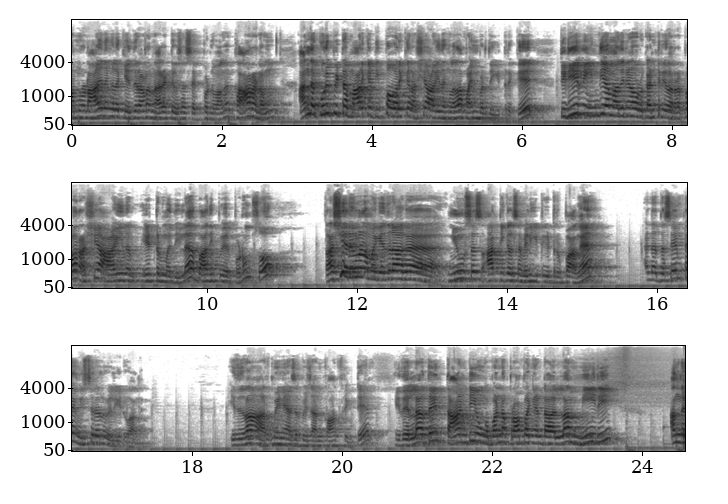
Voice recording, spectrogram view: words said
நம்மளோட ஆயுதங்களுக்கு எதிரான நரேட்டிவ்ஸை செட் பண்ணுவாங்க. காரணம் அந்த குறிப்பிட்ட மார்க்கெட் இப்போ வரைக்கும் ரஷ்யா ஆயுதங்களை தான் பயன்படுத்திக்கிட்டு இருக்கு. திடீர்னு இந்தியா மாதிரியான ஒரு கண்ட்ரி வர்றப்ப ரஷ்யா ஆயுதம் ஏற்றுமதியில் பாதிப்பு ஏற்படும். ஸோ ரஷ்யர்களும் நமக்கு எதிராக நியூஸஸ் ஆர்டிகல்ஸை வெளியிட்டுக்கிட்டு இருப்பாங்க. And at the same time இஸ்ரேலும் வெளியிடுவாங்க. இதுதான் அர்மேனியா அசர்பைஜான் கான்ஃப்ளிக்ட்டு இது எல்லாத்தையும் தாண்டி இவங்க பண்ண ப்ராப்பகேண்டா எல்லாம் மீறி அந்த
